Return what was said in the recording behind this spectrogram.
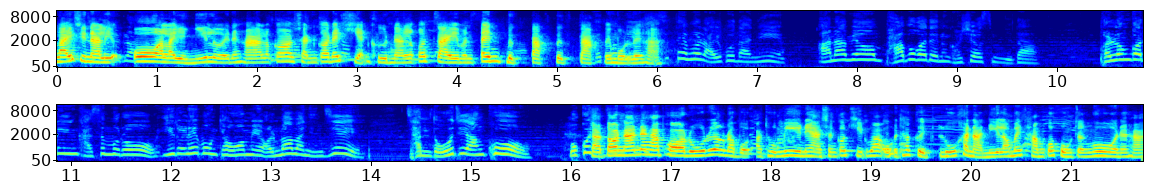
ไลฟ์ซีนารีโออะไรอย่างนี้เลยนะคะ แล้วก็ฉันก็ได้เขียนคืนนั้น แล้วก็ใจมันเต้นตึกตักตึกตักไปหมดเลยค่ะ แต่ตอนนั้นนะคะพอรู้เรื่องระบบอะโทมีเนี่ยฉันก็คิดว่าโอ้ยถ้าเกิดรู้ขนาดนี้แล้วไม่ทำก็คงจะโง่นะคะ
